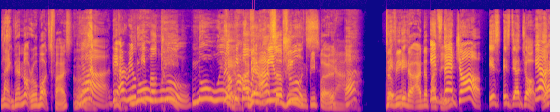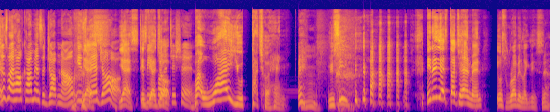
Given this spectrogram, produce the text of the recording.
Like They're not robots, fast. Yeah, they are real no people way. too. No way. Real people they with are real serving truths. people, Yeah. Huh? They- serving they- the other party. It's their job. It's, is their job. Yeah, right? just like how Qam has a job now, it's Yes. their job. Yes, to it's be their a politician. job. But why you touch her hand? Eh. You see? it didn't just touch her hand, man. It was rubbing like this. Yeah.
